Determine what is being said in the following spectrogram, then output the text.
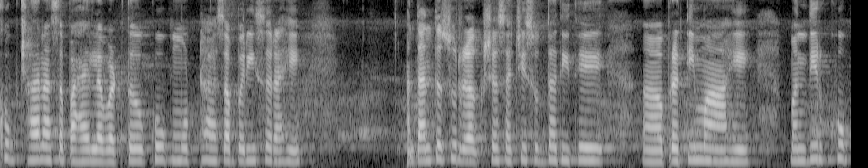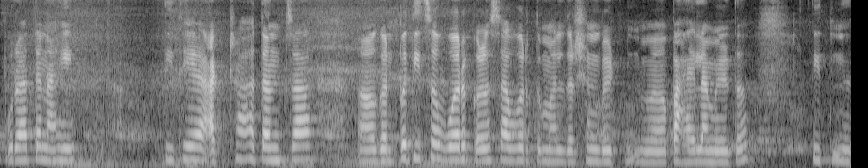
खूप छान असं पाहायला वाटतं. खूप मोठा असा परिसर आहे. दांतसूर राक्षसाची सुद्धा तिथे प्रतिमा आहे. मंदिर खूप पुरातन आहे. तिथे अठरा हातांचा गणपतीचं वर कळसावर तुम्हाला दर्शन भेट पाहायला मिळतं. ति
